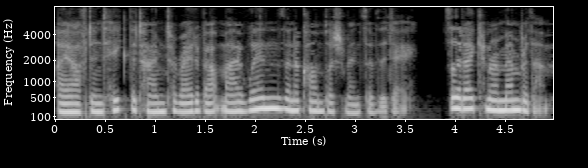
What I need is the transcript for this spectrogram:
I often take the time to write about my wins and accomplishments of the day so that I can remember them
